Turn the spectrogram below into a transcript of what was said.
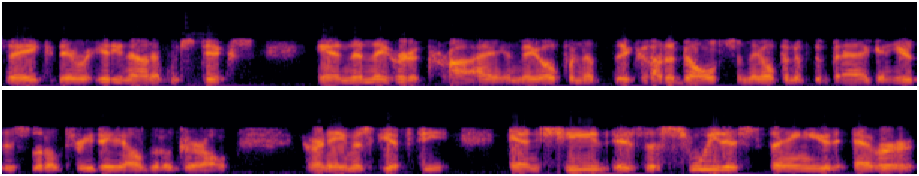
snake. They were hitting on it with sticks. And then they heard a cry, and they opened up. They got adults, and they opened up the bag, and here this little three-day-old little girl. Her name is Gifty, and she is the sweetest thing you'd ever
